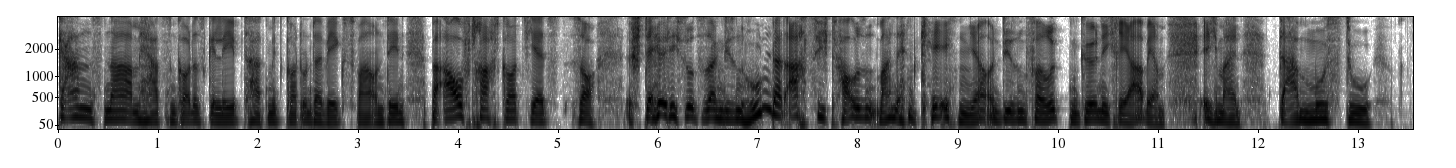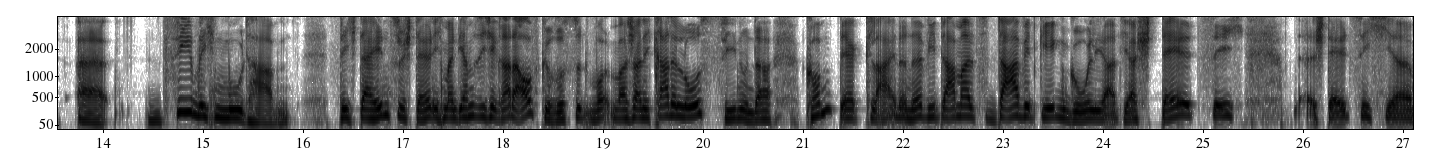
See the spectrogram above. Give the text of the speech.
ganz nah am Herzen Gottes gelebt hat, mit Gott unterwegs war und den beauftragt Gott jetzt. So, stell dich sozusagen diesen 180.000 Mann entgegen, ja, und diesem verrückten König Rehabeam. Ich meine, da musst du äh, ziemlichen Mut haben, dich dahin zu stellen. Ich meine, die haben sich hier gerade aufgerüstet, wollten wahrscheinlich gerade losziehen und da kommt der Kleine, ne, wie damals David gegen Goliath, ja, stellt sich, äh, stellt sich äh,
